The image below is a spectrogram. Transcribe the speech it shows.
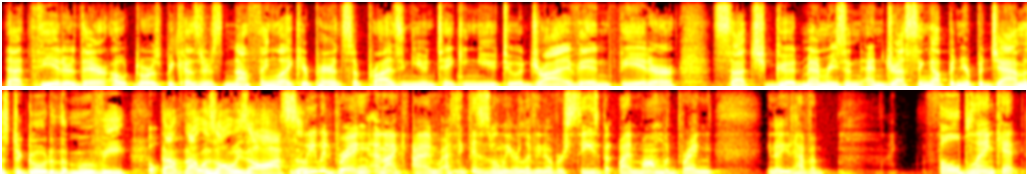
that theater there outdoors because there's nothing like your parents surprising you and taking you to a drive in theater. Such good memories and, and dressing up in your pajamas to go to the movie. Oh. That, that was always awesome. We would bring, and I, I, I think this is when we were living overseas, but my mom would bring, you know, you'd have a full blanket.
